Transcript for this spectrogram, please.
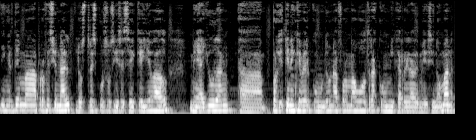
Y en el tema profesional, los tres cursos ISC que he llevado me ayudan a, porque tienen que ver con, de una forma u otra con mi carrera de medicina humana.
